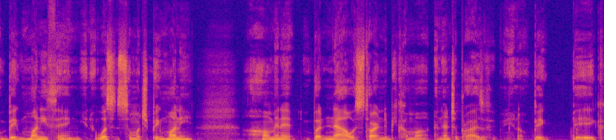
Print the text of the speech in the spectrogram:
a, big money thing. You know, it wasn't so much big money um, in it, but now it's starting to become a, an enterprise. You know, big, big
